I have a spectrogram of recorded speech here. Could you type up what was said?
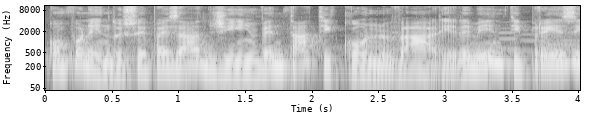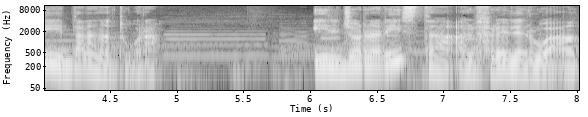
componendo i suoi paesaggi inventati con vari elementi presi dalla natura. Il giornalista Alfred Leroy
